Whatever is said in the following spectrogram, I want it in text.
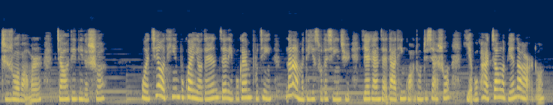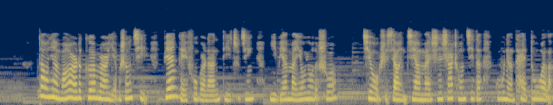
置若罔闻，娇滴滴地说：“我就听不惯有的人嘴里不干不净，那么低俗的兴趣也敢在大庭广众之下说，也不怕脏了别人的耳朵。”悼念王儿的哥们儿也不生气，边给副本男递纸巾，一边慢悠悠地说：“就是像你这样满身杀虫剂的姑娘太多了，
